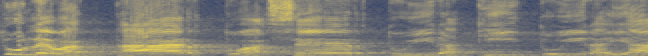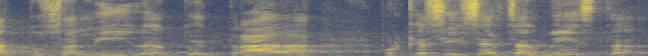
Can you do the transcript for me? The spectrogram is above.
tu levantar, tu hacer, tu ir aquí, tu ir allá, tu salida, tu entrada. Porque así dice el salmista.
